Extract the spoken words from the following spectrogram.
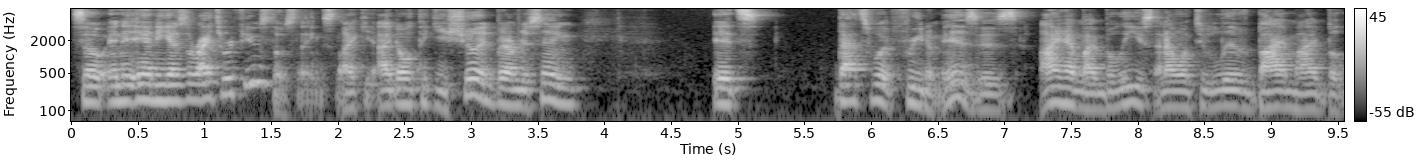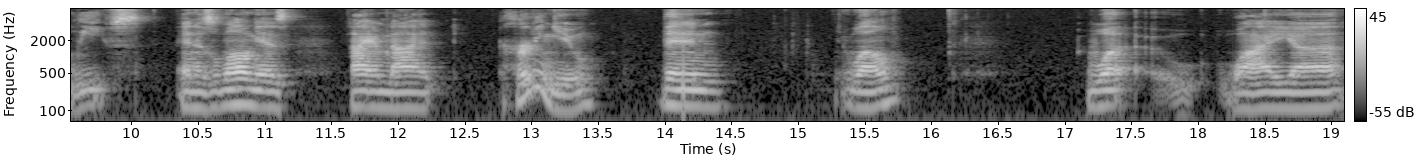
So, and, and he has the right to refuse those things. Like, I don't think he should, but I'm just saying, it's, that's what freedom is, is I have my beliefs and I want to live by my beliefs. And as long as I am not hurting you, then, well, what, why, uh,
